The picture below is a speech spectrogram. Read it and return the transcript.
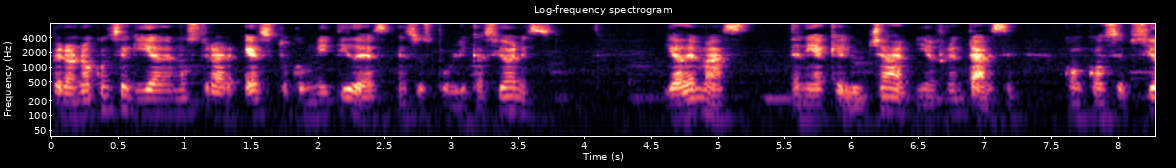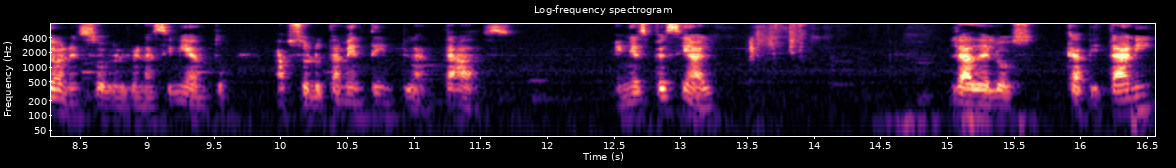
Pero no conseguía demostrar esto con nitidez en sus publicaciones, y además tenía que luchar y enfrentarse con concepciones sobre el Renacimiento absolutamente implantadas en especial la de los Capitani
